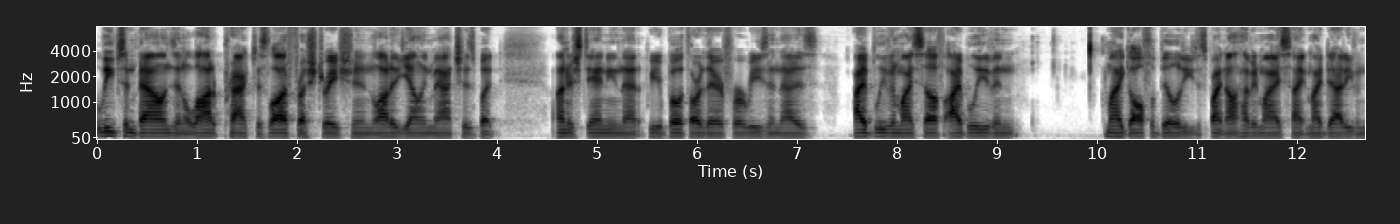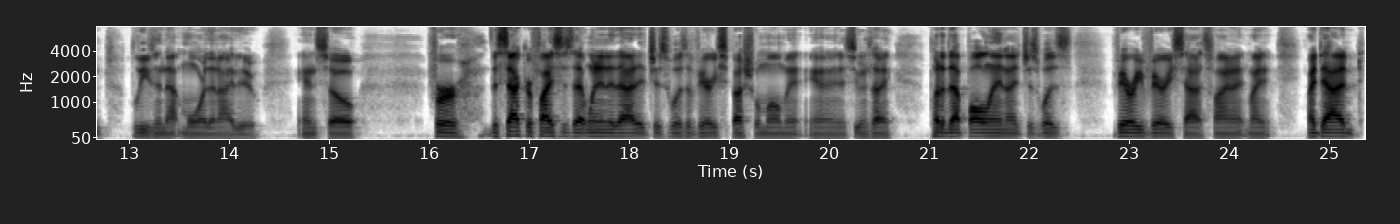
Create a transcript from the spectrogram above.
leaps and bounds and a lot of practice, a lot of frustration, a lot of yelling matches, but understanding that we both are there for a reason. That is I believe in myself. I believe in my golf ability, despite not having my eyesight. My dad even believes in that more than I do. And so, for the sacrifices that went into that, it just was a very special moment. And as soon as I putted that ball in, I just was very, very satisfying. My my dad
